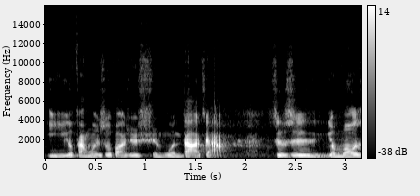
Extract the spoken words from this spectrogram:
以一个反问手法去询问大家，就是有没有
